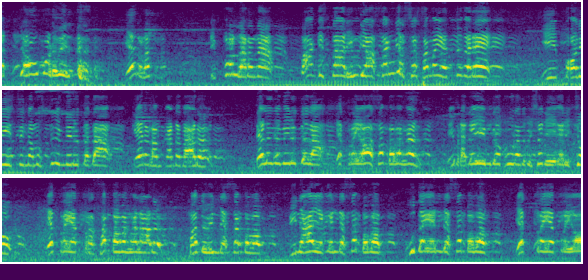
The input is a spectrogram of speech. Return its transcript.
ഏറ്റവും ഒടുവിൽ കേരളം ഇപ്പോൾ നടന്ന പാകിസ്ഥാൻ ഇന്ത്യ സംഘർഷ സമയത്ത് വരെ ഈ പോലീസിന്റെ മുസ്ലിം വിരുദ്ധത കേരളം കണ്ടതാണ്. ദളിത് വിരുദ്ധത എത്രയോ സംഭവങ്ങൾ ഇവിടെ നെയ്യം കപൂർ അത് വിശദീകരിച്ചു. എത്രയെത്ര സംഭവങ്ങളാണ് മധുവിന്റെ സംഭവം വിനായകന്റെ സംഭവം ഉദയന്റെ സംഭവം എത്രയെത്രയോ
